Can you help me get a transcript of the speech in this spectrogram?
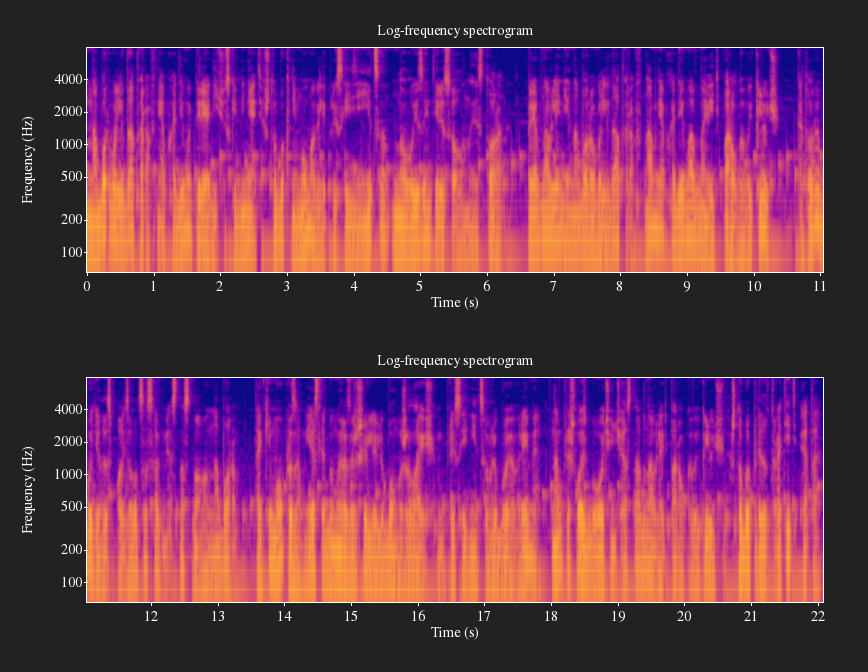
Набор валидаторов необходимо периодически менять, чтобы к нему могли присоединиться новые заинтересованные стороны. При обновлении набора валидаторов нам необходимо обновить пороговый ключ, который будет использоваться совместно с новым набором. Таким образом, если бы мы разрешили любому желающему присоединиться в любое время, нам пришлось бы очень часто обновлять пороговый ключ. Чтобы предотвратить это,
